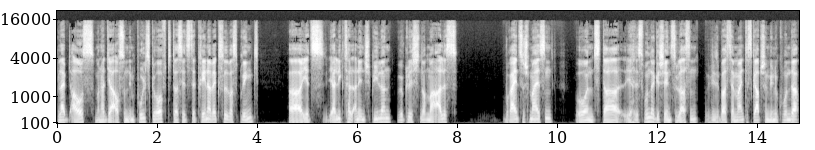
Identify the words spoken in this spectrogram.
bleibt aus. Man hat ja auch so einen Impuls gehofft, dass jetzt der Trainerwechsel was bringt. Äh, jetzt ja, liegt halt an den Spielern, wirklich nochmal alles reinzuschmeißen und da ja, das Wunder geschehen zu lassen. Wie Sebastian meint, es gab schon genug Wunder.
